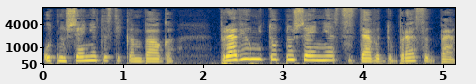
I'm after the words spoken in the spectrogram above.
отношенията си към Бога. Правилните отношения създават добра съдба.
